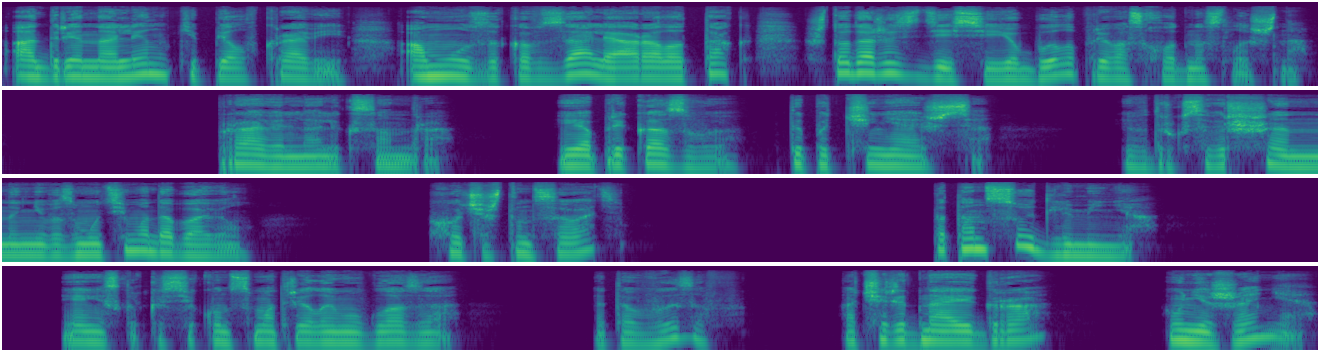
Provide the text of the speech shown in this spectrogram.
адреналин кипел в крови, а музыка в зале орала так, что даже здесь ее было превосходно слышно. Правильно, Александра. Я приказываю, ты подчиняешься. И вдруг совершенно невозмутимо добавил: Хочешь танцевать? Потанцуй для меня. Я несколько секунд смотрела ему в глаза. Это вызов? Очередная игра? Унижение?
